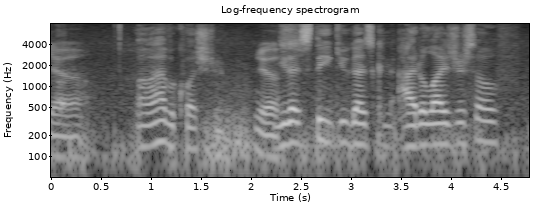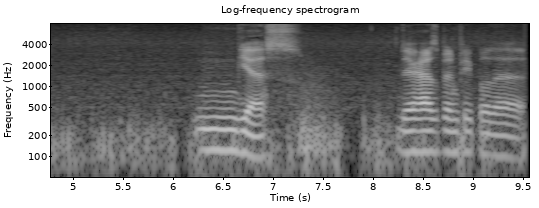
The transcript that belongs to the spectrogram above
Yeah. Uh, I have a question. Yes. You guys think you guys can idolize yourself? Mm, yes. There has been people that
